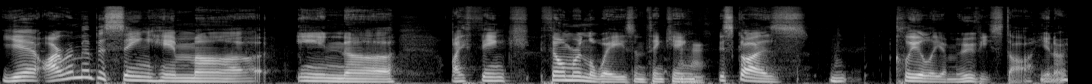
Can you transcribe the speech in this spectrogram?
Yeah, I remember seeing him uh, in, uh, I think, Thelma and Louise and thinking, Mm-hmm. this guy's clearly a movie star, you know?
